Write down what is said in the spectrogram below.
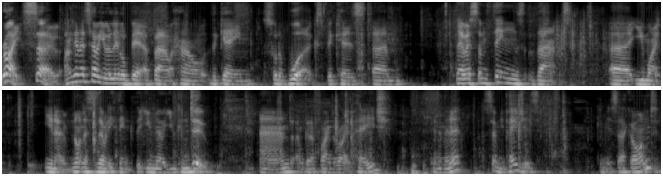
Right, so I'm going to tell you a little bit about how the game sort of works because um, there are some things that uh, you might, you know, not necessarily think that you know you can do. And I'm going to find the right page in a minute. So many pages. Give me a second.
